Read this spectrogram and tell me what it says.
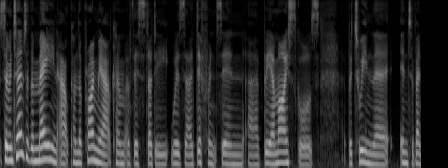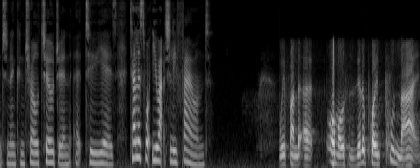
So, in terms of the main outcome, the primary outcome of this study was a difference in uh, BMI scores between the intervention and control children at two years. Tell us what you actually found. We found a almost 0.29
